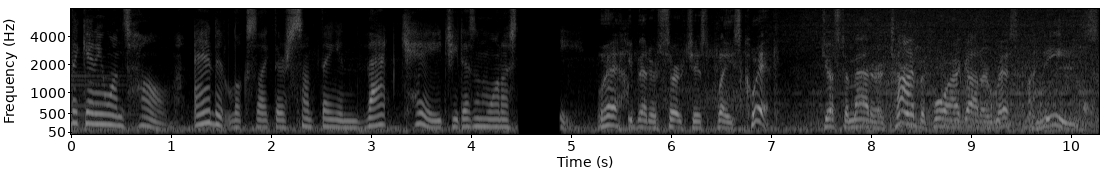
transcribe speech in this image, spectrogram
Don't think anyone's home. And it looks like there's something in that cage he doesn't want us to see. Well, you better search this place quick. Just a matter of time before I gotta rest my knees.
